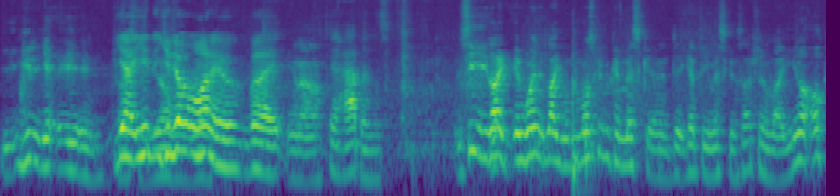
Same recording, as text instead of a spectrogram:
you, you, you- yeah. trust You, me, you don't want to, but You know, it happens. See, like it went like most people can mis- uh, get the misconception of like, you know, oh,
